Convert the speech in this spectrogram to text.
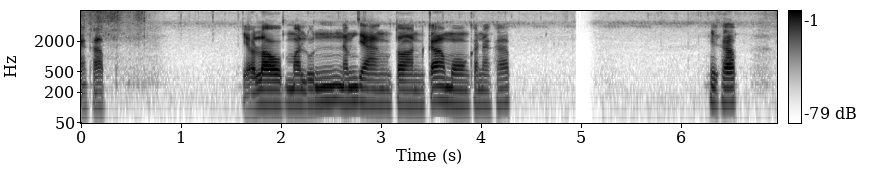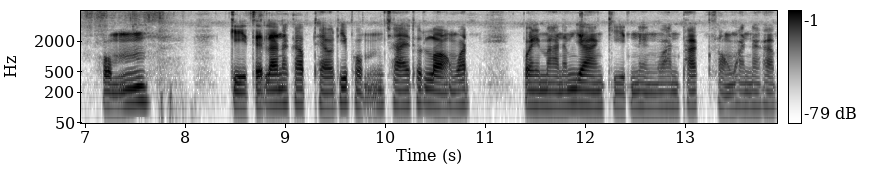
นะครับ เดี๋ยวเรามาลุ้นน้ำยางตอน9ก้าโมงกันนะครับ นี่ครับ ผมกรีดเสร็จแล้วนะครับ แถวที่ผมใช้ทดลองวัดปริมาณน้ำยางกรีดหนึ่งวันพักสองวันนะครับ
